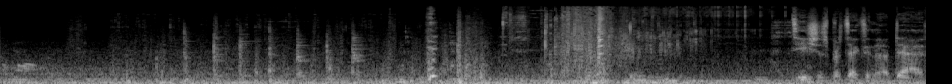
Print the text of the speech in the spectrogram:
come on. Tisha's protecting her dad,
